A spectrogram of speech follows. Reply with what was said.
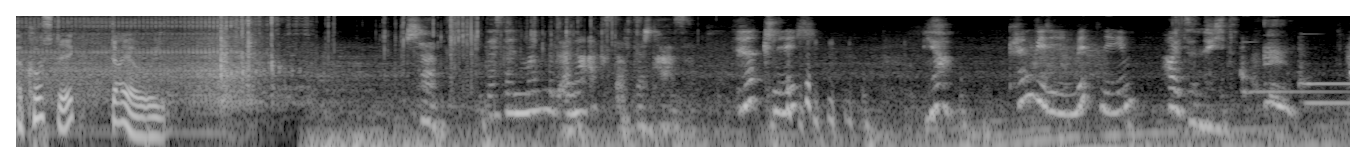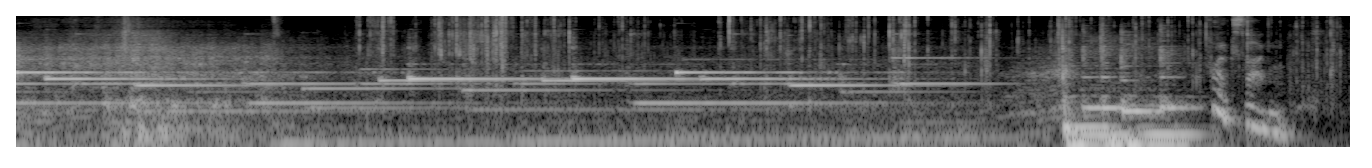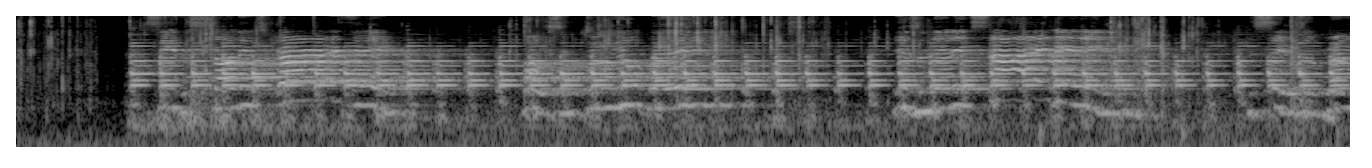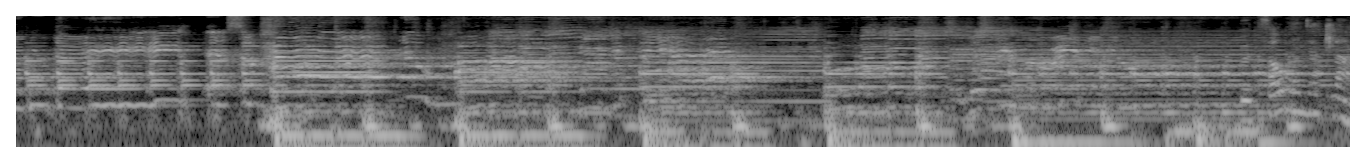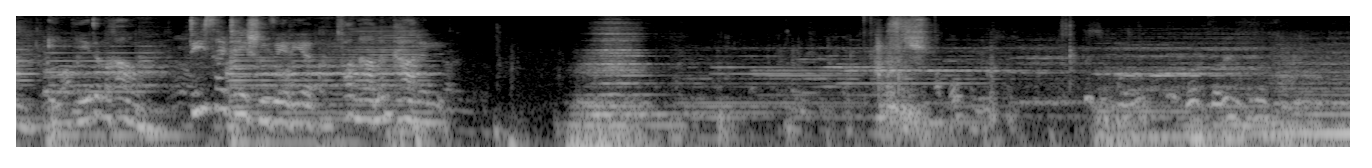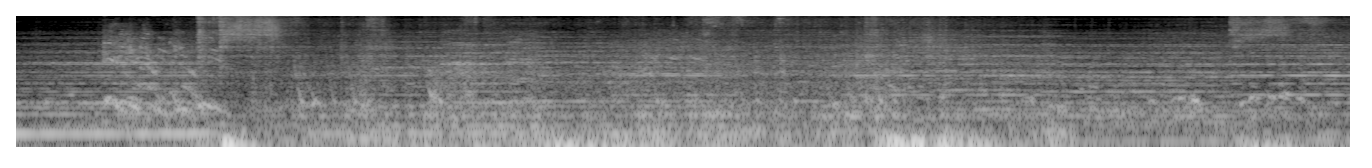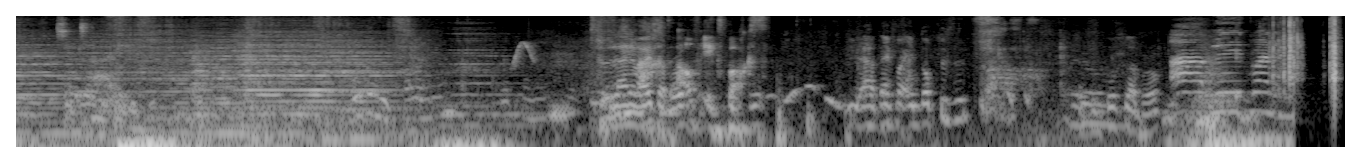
Acoustic Diary. Schatz, da ist ein Mann mit einer Axt auf der Straße. Wirklich? Ja, Können wir den mitnehmen? heute nicht. Volkswagen. See the sun is Bezaubernder Klang in jedem Raum. Die Citation-Serie von Harman Kardon. Auf Xbox. Er hat einfach einen Doppelsitz. i'll be running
